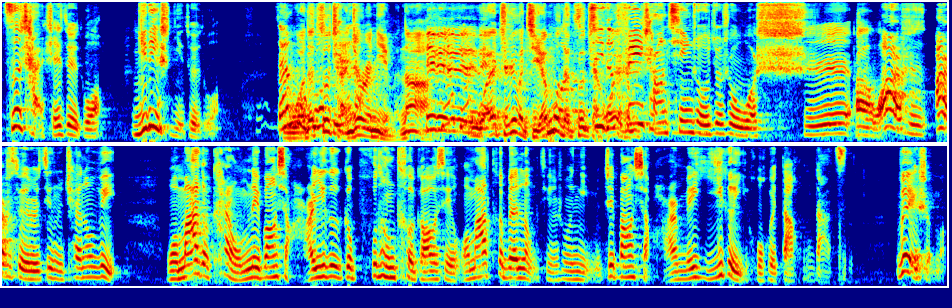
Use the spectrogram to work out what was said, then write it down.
资产谁最多？一定是你最多。咱我的资产就是你们呐，别别别别别我只有节目的资产。记得非常清楚，就是我十呃，我二十二十岁的时候进的 Channel V，我妈就看着我们那帮小孩一个个扑腾特高兴，我妈特别冷静说：“你们这帮小孩没一个以后会大红大紫，为什么？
